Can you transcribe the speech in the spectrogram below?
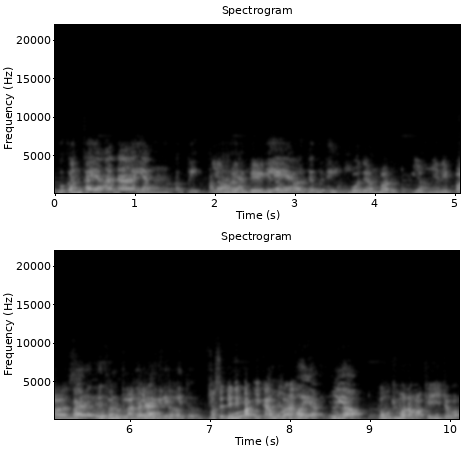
bukan kayak anak yang api apa Yang udah ya? gede gitu iya, ya, kan. udah gede ini. Buat yang baru yang ini pas Baru baru lahir gitu. gitu. Maksudnya dipakai kamu kan? Ya, iya. Kamu gimana makainya coba?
